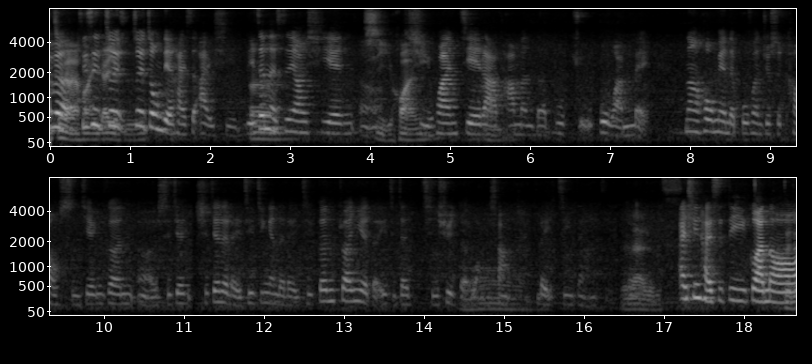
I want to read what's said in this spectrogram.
进来其实最最重点还是爱心，你真的是要先喜欢。喜欢接纳他们的不足不完美，那后面的部分就是靠时间跟呃时间时间的累积、经验的累积，跟专业的一直在持续的往上累积这样子。原来如此，爱心还是第一关哦。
